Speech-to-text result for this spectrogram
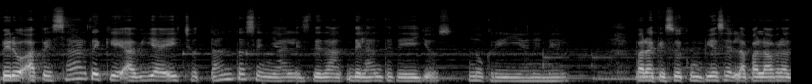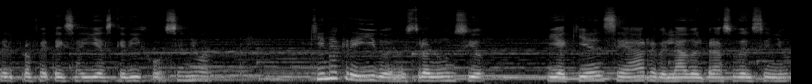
Pero a pesar de que había hecho tantas señales delante de ellos, no creían en él, para que se cumpliese la palabra del profeta Isaías que dijo, Señor, ¿quién ha creído en nuestro anuncio y a quién se ha revelado el brazo del Señor?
